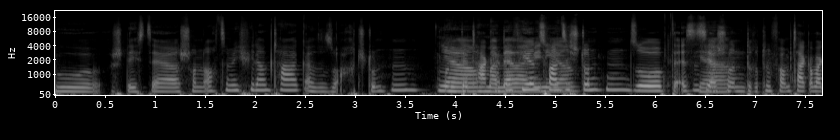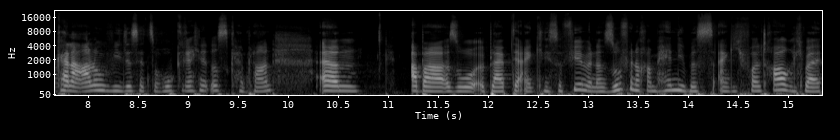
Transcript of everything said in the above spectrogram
du schläfst ja schon auch ziemlich viel am Tag, also so acht Stunden. und Ja, der Tag hat ja mal 24 weniger. Stunden, so, da ist es ja. Ja. schon ein Drittel vom Tag, aber keine Ahnung, wie das jetzt so hochgerechnet ist, kein Plan. Ähm, aber so bleibt ja eigentlich nicht so viel. Wenn du so viel noch am Handy bist, ist eigentlich voll traurig, weil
